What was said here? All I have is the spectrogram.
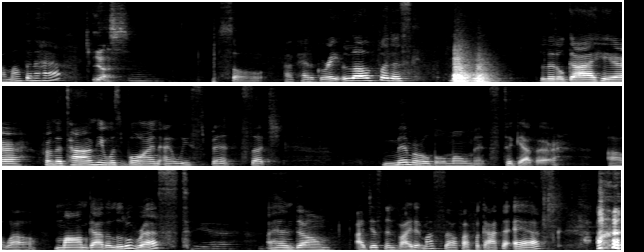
a month and a half. Yes. So I've had a great love for this little guy here from the time he was born, and we spent such memorable moments together uh, while mom got a little rest. And um, I just invited myself. I forgot to ask.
